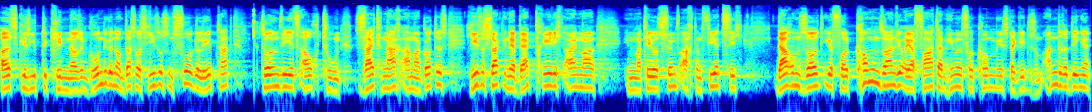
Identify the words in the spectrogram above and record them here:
als geliebte Kinder. Also im Grunde genommen, das, was Jesus uns vorgelebt hat, sollen wir jetzt auch tun. Seid Nachahmer Gottes. Jesus sagt in der Bergpredigt einmal in Matthäus 5, 48, darum sollt ihr vollkommen sein, wie euer Vater im Himmel vollkommen ist. Da geht es um andere Dinge,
